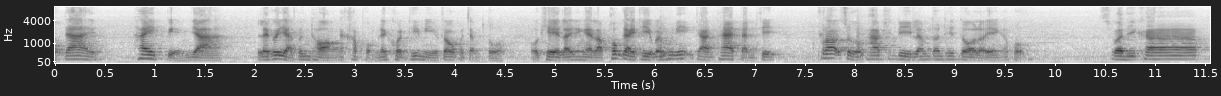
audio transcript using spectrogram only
คได้ให้เปลี่ยนยา แล้วก็อย่าพิ่งท้องนะครับผมในคนที่มีโรคประจำตัว โอเค แล้วยังไงเราพบกันอีกทีวันพรุ่งนี้การแพทย์แผนทีเพราะสุขภาพที่ดีเริ่มต้นที่ตัวเราเองครับผม สวัสดีครับ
